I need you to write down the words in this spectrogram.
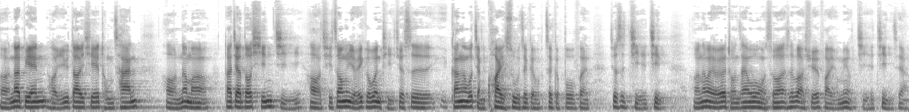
呃那边哦遇到一些同参，哦，那么大家都心急，哦，其中有一个问题就是刚刚我讲快速这个这个部分，就是捷径，哦，那么有一个同参问我说，师父学法有没有捷径？这样，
